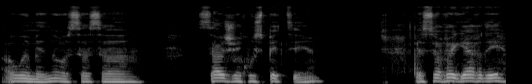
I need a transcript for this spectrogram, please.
Ah ouais, mais non, ça, ça, ça, je vais rouspéter. Hein. Parce que regardez,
